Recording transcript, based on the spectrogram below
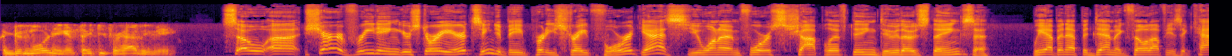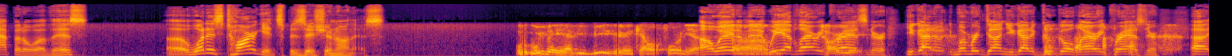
Good morning, and thank you for having me. So, uh, Sheriff, reading your story here, it seemed to be pretty straightforward. Yes, you want to enforce shoplifting, do those things. Uh, we have an epidemic. Philadelphia is a capital of this. Uh, what is Target's position on this? We may have you beat here in California. Oh, wait a minute. Um, we have Larry Target- Krasner. You got to when we're done. You got to Google Larry Krasner. Uh,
